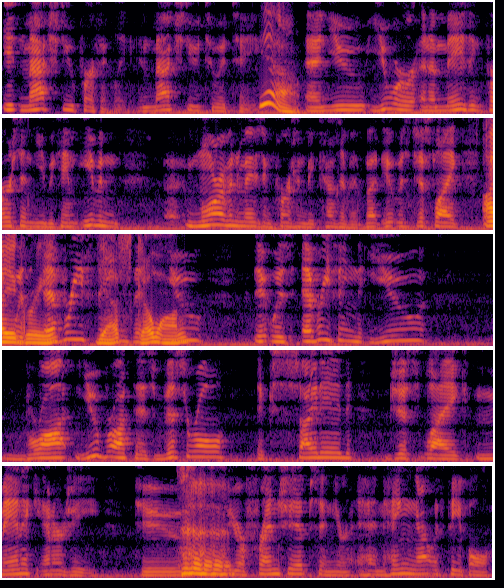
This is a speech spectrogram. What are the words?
it matched you perfectly. It matched you to a T. Yeah. And you you were an amazing person. You became even uh, more of an amazing person because of it. But it was just like I was agree. Everything Yes, go on. You, it was everything that you brought. You brought this visceral, excited, just like manic energy to your friendships and your and hanging out with people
